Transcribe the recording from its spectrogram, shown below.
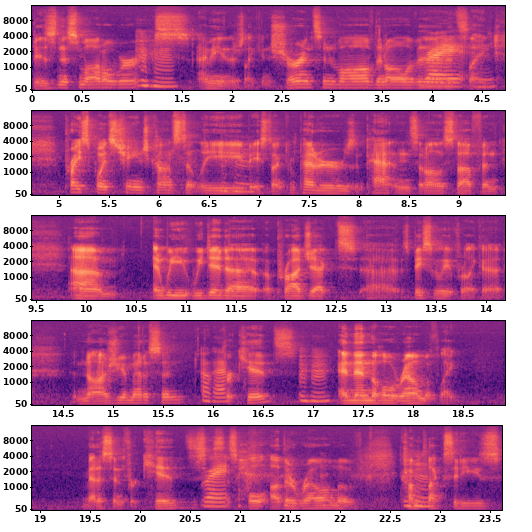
business model works. I mean, there's like insurance involved in all of it. Mm-hmm. Right, It's like and- price points change constantly based on competitors and patents and all this stuff. And um, and we we did a, a project. Uh, it's basically for like a nausea medicine Okay. for kids, Mm-hmm. and then the whole realm of like medicine for kids. Right. This whole other realm of complexities.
